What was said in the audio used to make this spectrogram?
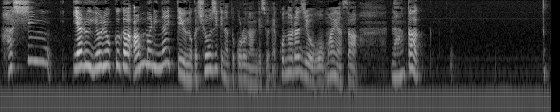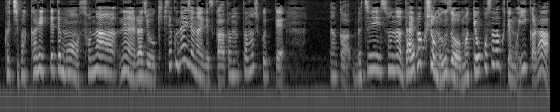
発信やる余力があんまりないっていうのが正直なところなんですよね。このラジオを毎朝、なんか、愚痴ばっかり言ってても、そんなね、ラジオを聞きたくないじゃないですか。楽しくって。なんか別にそんな大爆笑の渦を巻き起こさなくてもいいから、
